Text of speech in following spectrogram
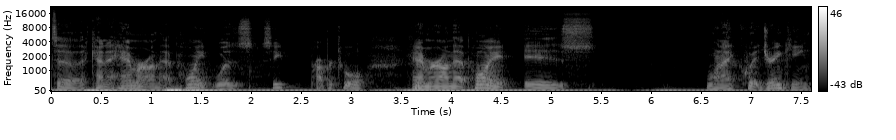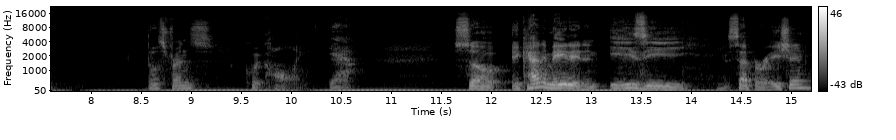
to kind of hammer on that point was see proper tool. Hammer on that point is when I quit drinking, those friends quit calling. yeah, So it kind of made it an easy separation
